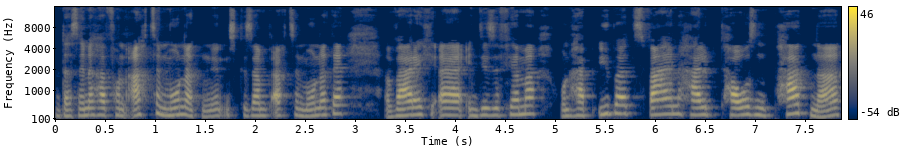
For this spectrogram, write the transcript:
dass innerhalb von 18 Monaten, insgesamt 18 Monate, war ich äh, in dieser Firma und habe über zweieinhalbtausend Partner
